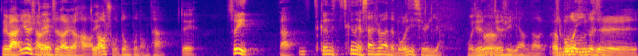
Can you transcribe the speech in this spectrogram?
对吧？越少人知道越好，老鼠洞不能塌。对，所以啊，跟跟那三十万的逻辑其实一样，我觉得、我觉得是一样的道理，呃只不过一个是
